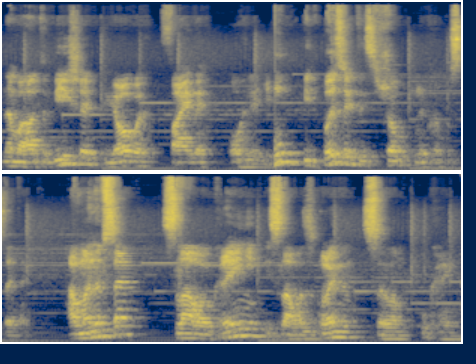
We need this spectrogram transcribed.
набагато більше кльових файних оглядів. Тому підписуйтесь, щоб не пропустити. А в мене все. Слава Україні і слава Збройним силам України!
